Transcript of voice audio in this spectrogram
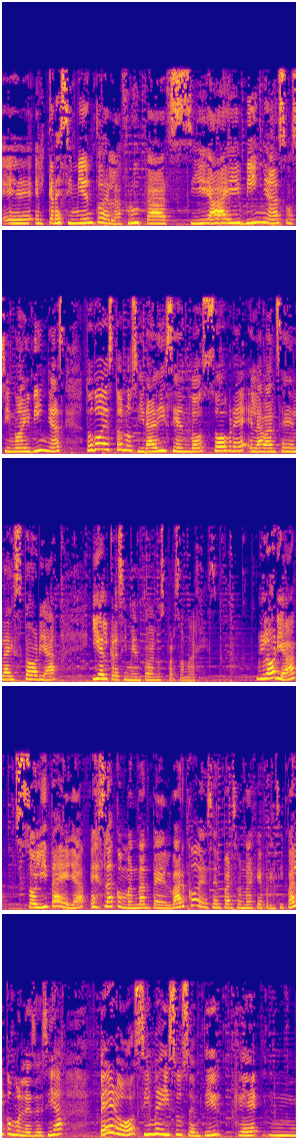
eh, el crecimiento de la fruta, si hay viñas o si no hay viñas, todo esto nos irá diciendo sobre el avance de la historia y el crecimiento de los personajes. Gloria, solita ella, es la comandante del barco, es el personaje principal, como les decía, pero sí me hizo sentir que mm,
